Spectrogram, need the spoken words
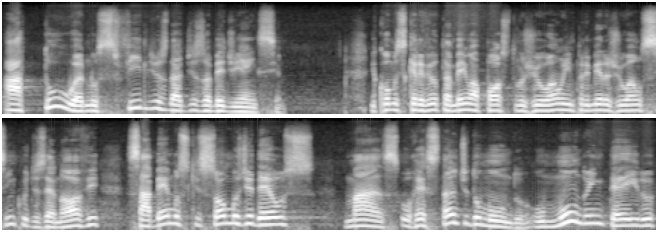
atua nos filhos da desobediência. E como escreveu também o apóstolo João em 1 João 5,19, sabemos que somos de Deus, mas o restante do mundo, o mundo inteiro,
